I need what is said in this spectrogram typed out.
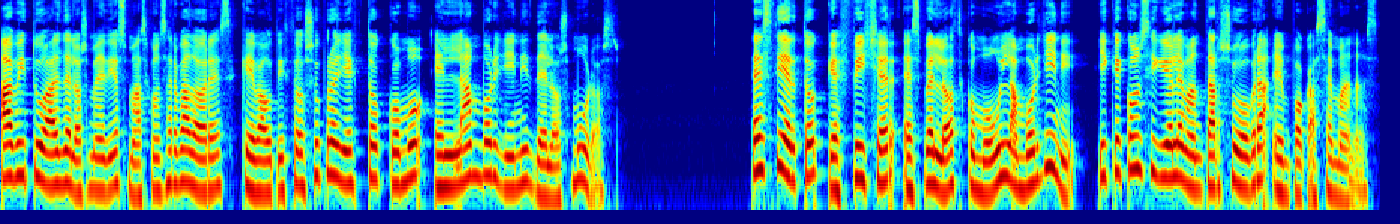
habitual de los medios más conservadores, que bautizó su proyecto como el Lamborghini de los muros. Es cierto que Fisher es veloz como un Lamborghini y que consiguió levantar su obra en pocas semanas.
